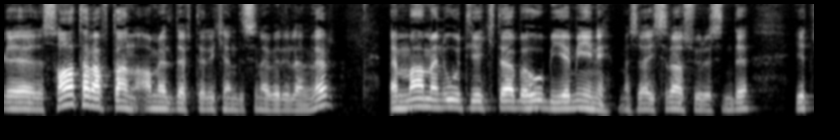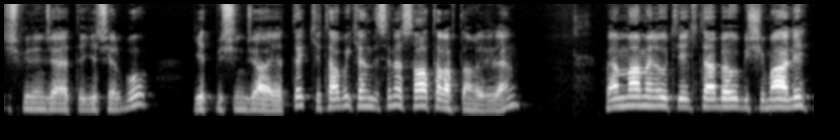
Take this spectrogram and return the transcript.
E, sağ taraftan amel defteri kendisine verilenler Emma men utiye kitabehu bi yemini. Mesela İsra suresinde 71. ayette geçer bu. 70. ayette kitabı kendisine sağ taraftan verilen ve emma men utiye kitabehu bi şimali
